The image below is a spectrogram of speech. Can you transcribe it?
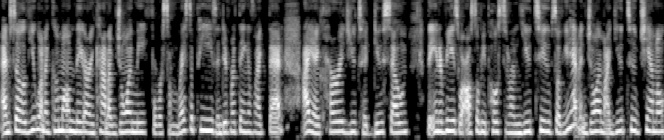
And so, if you want to come on there and kind of join me for some recipes and different things like that, I encourage you to do so. The interviews will also be posted on YouTube. So, if you haven't joined my YouTube channel,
